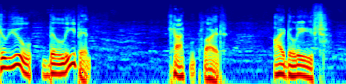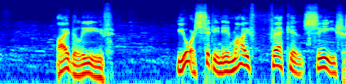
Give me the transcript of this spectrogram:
do you believe in? Cat replied, I believe. I believe you're sitting in my feckin' seat.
